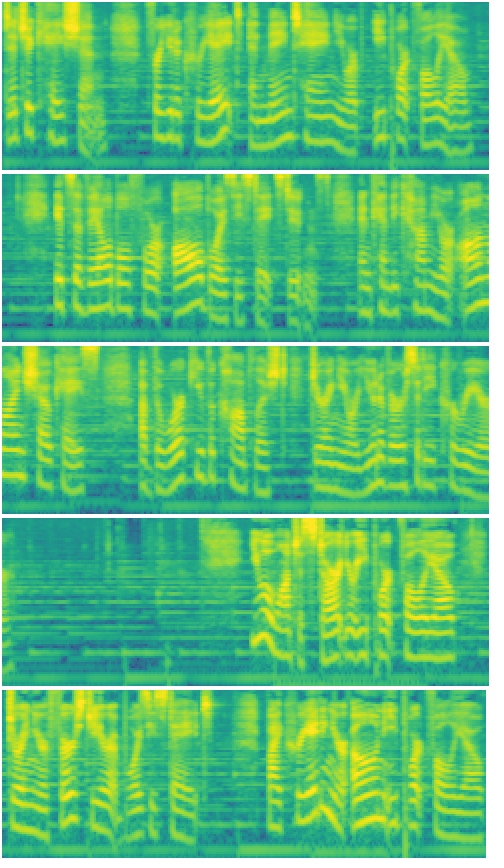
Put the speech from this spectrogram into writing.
Digication for you to create and maintain your e-portfolio. It's available for all Boise State students and can become your online showcase of the work you've accomplished during your university career. You will want to start your e-portfolio during your first year at Boise State. By creating your own e-portfolio,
